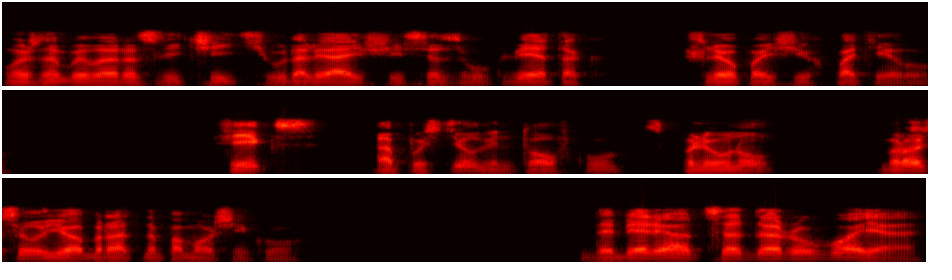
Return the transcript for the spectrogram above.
можно было различить удаляющийся звук веток, шлепающих по телу. Фикс опустил винтовку, сплюнул, бросил ее обратно помощнику. Доберется до Рубоя,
